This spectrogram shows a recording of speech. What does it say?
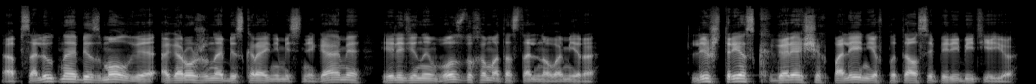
Абсолютное безмолвие, огороженное бескрайними снегами и ледяным воздухом от остального мира. Лишь треск горящих поленьев пытался перебить ее.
